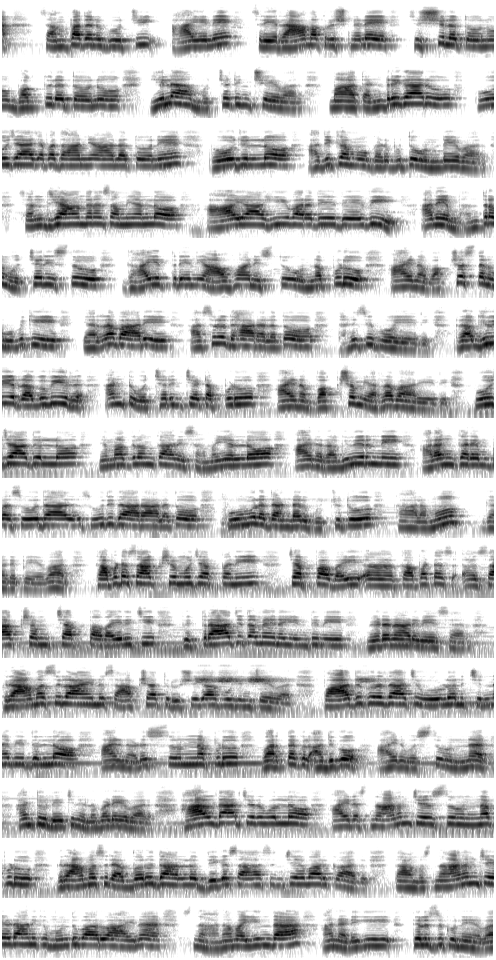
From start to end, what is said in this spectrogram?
సంపదను గూర్చి ఆయనే శ్రీరామకృష్ణులే శిష్యులతోనూ భక్తులతోనూ ఇలా ముచ్చటించేవారు. మా తండ్రి గారు పూజా జపధాన్యాలతోనే రోజుల్లో అధికము గడుపుతూ ఉండేవారు. సంధ్యాందన సమయంలో ఆయాహి వరదే దేవి అనే మంత్రం ఉచ్చరిస్తూ గాయత్రిని ఆహ్వానిస్తూ ఉన్నప్పుడు ఆయన వక్షస్థను ఉబికి ఎర్రబారి అసురుధారలతో తడిసిపోయేది. రఘువీర్ రఘువీర్ అంటూ ఉచ్చరించేటప్పుడు ఆయన వక్షం ఎర్రబారేది. పూజాదుల్లో నిమగ్నం కాని సమయంలో ఆయన రఘువీర్ని అలంకరింప సూదా సూదిదారాలతో పువ్వుల దండలు గుచ్చుతూ కాలము గడిపేవారు. కపట సాక్ష్యము చెప్పని చెప్ప వై కపట స- సాక్ష్యం చెప్ప వైరిచి పిత్రాజితమైన ఇంటిని విడనాడి వేశారు. గ్రామస్తులు ఆయన్ను సాక్షాత్ ఋషిగా పూజించేవారు. పాదుకులు దాచి ఊళ్ళోని చిన్న వీధుల్లో ఆయన నడుస్తున్నప్పుడు వర్తకులు అదిగో ఆయన వస్తూ ఉన్నారు అంటూ లేచి నిలబడేవారు. హాల్దార్ చెరువుల్లో ఆయన స్నానం చేస్తూ ఉన్నప్పుడు గ్రామస్తులు ఎవ్వరూ దానిలో దిగ సాహసించేవారు కాదు. తాము స్నానం చేయడానికి ముందు వారు ఆయన స్నానమయ్యిందా? అని అడిగి తెలుసుకునేవారు.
